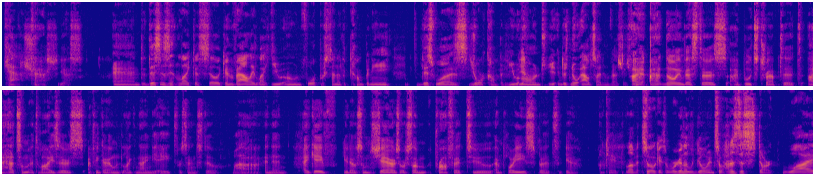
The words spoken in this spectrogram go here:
cash. cash, yes. And this isn't like a Silicon Valley, like you own 4% of the company. This was your company. You Yeah. owned, you, there's no outside investors. I. I had no investors. I bootstrapped it. I had some advisors. I think I owned like 98% still. Wow. Uh, and then I gave, you know, some shares or some profit to employees, but yeah. Okay, love it. So, okay, so we're going to go in. So, how does this start? Why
